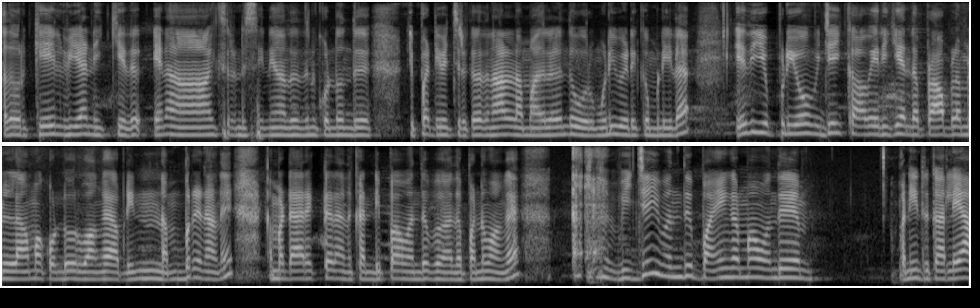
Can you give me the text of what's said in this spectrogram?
அது ஒரு கேள்வியாக நிற்கிது ஏன்னா ஆக்சிடென்ட் சீனு அது இதுன்னு கொண்டு வந்து நிப்பாட்டி வச்சுருக்கிறதுனால நம்ம அதிலேருந்து ஒரு முடிவு எடுக்க முடியல. எது எப்படியோ விஜய் காவேரிக்கு அந்த ப்ராப்ளம் இல்லாமல் கொண்டு வருவாங்க அப்படின்னு நம்புகிறேன் நான். நம்ம டேரக்டர் அதை கண்டிப்பாக வந்து அதை பண்ணுவாங்க. விஜய் வந்து பயங்கரமாக வந்து பண்ணிகிட்ருக்கார் இல்லையா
